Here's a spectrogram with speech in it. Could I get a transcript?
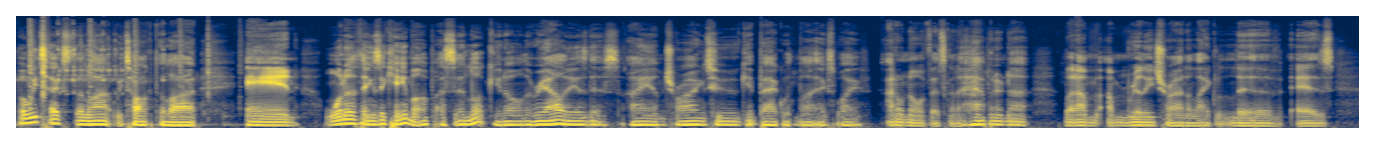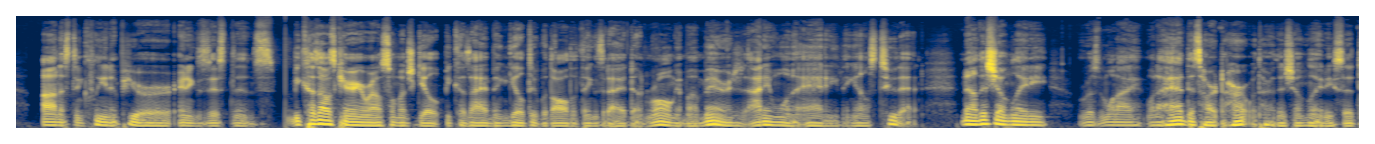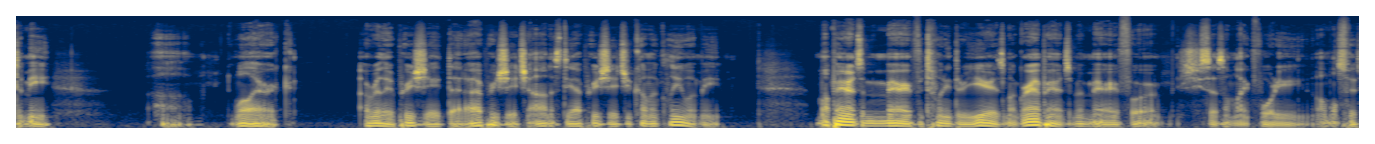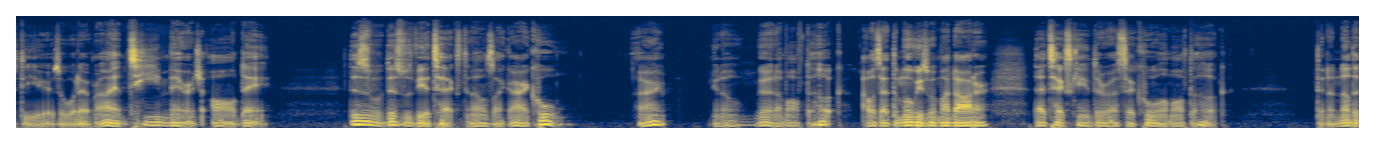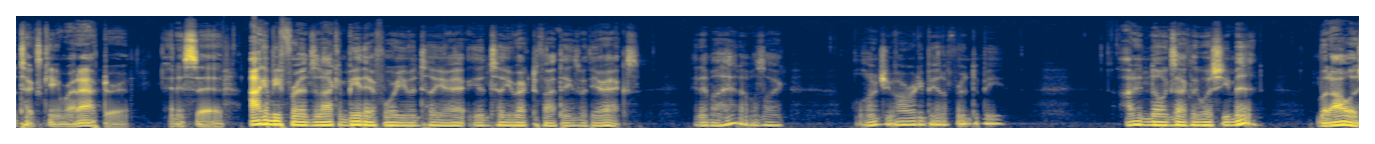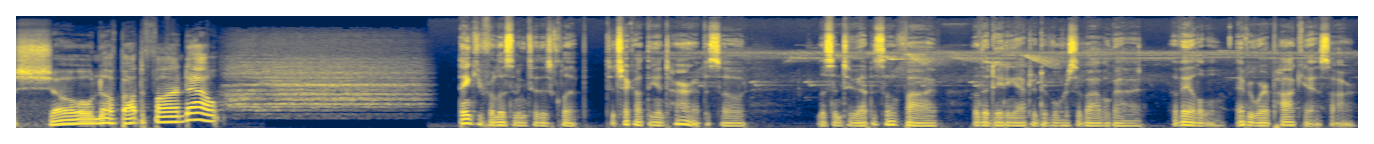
But we texted a lot, we talked a lot, and one of the things that came up, I said, look, you know, the reality is this. I am trying to get back with my ex-wife. I don't know if that's gonna happen or not, but I'm I'm really trying to like live as honest and clean and pure in existence because I was carrying around so much guilt because I had been guilty with all the things that I had done wrong in my marriage. I didn't want to add anything else to that. Now, this young lady was when I when I had this heart to heart with her. This young lady said to me, um, "Well, Eric, I really appreciate that. I appreciate your honesty. I appreciate you coming clean with me." My parents have been married for 23 years. My grandparents have been married for, she says, I'm like 40, almost 50 years or whatever. I am team marriage all day. This is this was via text, and I was like, all right, cool, all right, you know, good. I'm off the hook. I was at the movies with my daughter. That text came through. I said, cool, I'm off the hook. Then another text came right after it, and it said, I can be friends and I can be there for you until you until you rectify things with your ex. And in my head, I was like, well, aren't you already being a friend to me? I didn't know exactly what she meant, but I was sure enough about to find out. Thank you for listening to this clip. To check out the entire episode, listen to episode 5 of the Dating After Divorce Survival Guide, available everywhere podcasts are.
